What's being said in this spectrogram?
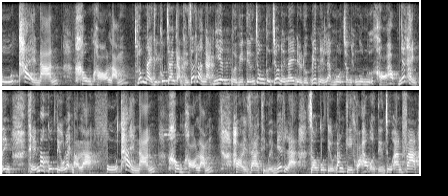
phú thải nán, Không khó lắm. Lúc này thì cô Trang cảm thấy rất là ngạc nhiên, Bởi vì tiếng Trung từ trước đến nay đều được biết đấy là một trong những ngôn ngữ khó học nhất hành tinh. Thế mà cô Tiếu lại bảo là phú thải nán, Không khó lắm. Hỏi ra thì mới biết là do cô Tiếu đăng ký khóa học ở tiếng Trung Alpha,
